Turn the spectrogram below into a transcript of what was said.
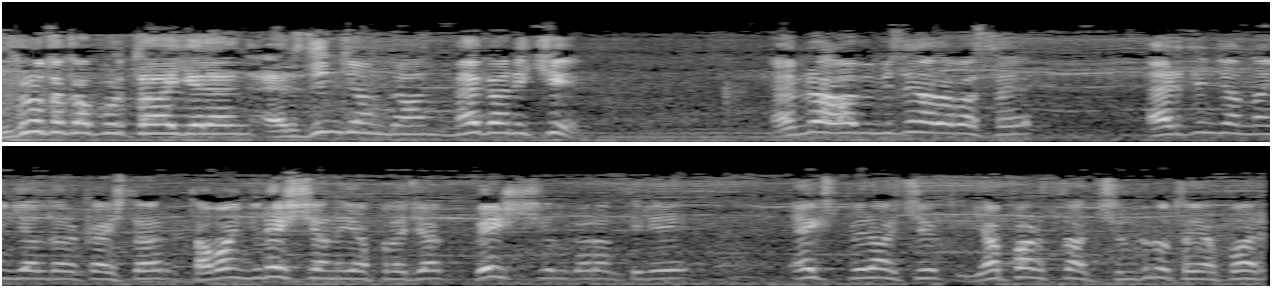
Çılgın Otokaport'a gelen Erzincan'dan Megan 2. Emrah abimizin arabası Erzincan'dan geldi arkadaşlar. Tavan güneş yanı yapılacak. 5 yıl garantili. Eksperi açık. Yaparsa çılgın oto yapar.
